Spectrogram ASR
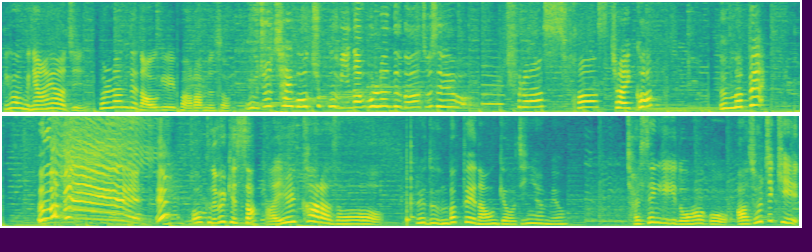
이건 그냥 해야지. 홀란드 나오길 바라면서. 우주 최고 축구 미남 홀란드 나와주세요. 프랑스, 프랑스 스트라이커? 음바페? 음바페! 에? 어, 근데 왜 이렇게 싸? 아, 1카라서. 그래도 음바페 나온 게 어디냐며. 잘생기기도 하고 아 솔직히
